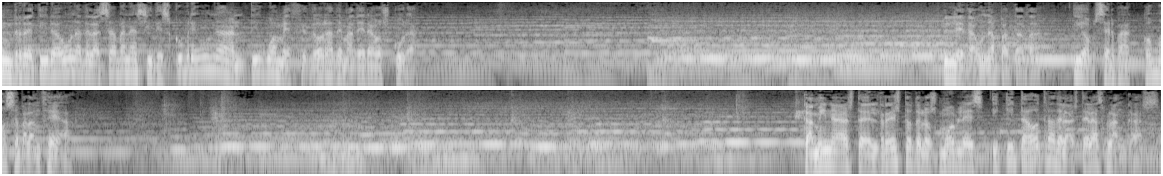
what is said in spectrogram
Retira una de las sábanas y descubre una antigua mecedora de madera oscura. Le da una patada y observa cómo se balancea. Camina hasta el resto de los muebles y quita otra de las telas blancas.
